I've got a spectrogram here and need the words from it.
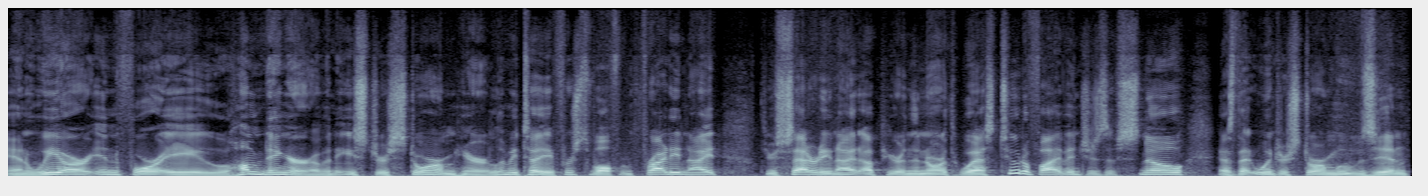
and we are in for a humdinger of an Easter storm here. Let me tell you, first of all, from Friday night through Saturday night up here in the northwest, two to five inches of snow as that winter storm moves in.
